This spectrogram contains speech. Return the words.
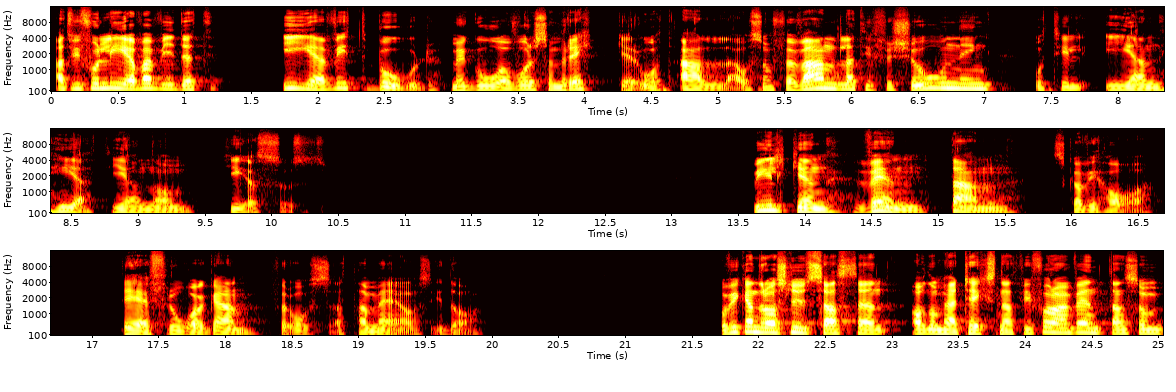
Att vi får leva vid ett evigt bord med gåvor som räcker åt alla och som förvandlar till försoning och till enhet genom Jesus. Vilken väntan ska vi ha? Det är frågan för oss att ta med oss idag. Och Vi kan dra slutsatsen av de här texterna att vi får ha en väntan som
